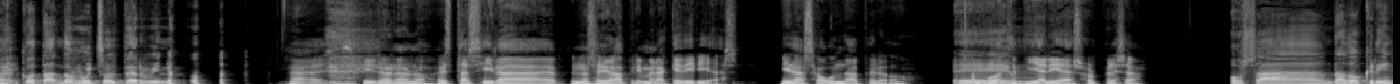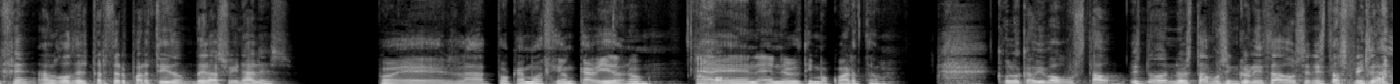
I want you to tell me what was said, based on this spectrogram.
acotando mucho el término. Ay, sí, no, no, no. Esta sí la, no sería la primera que dirías, ni la segunda, pero tampoco te Eh, pillaría de sorpresa. ¿Os ha dado cringe algo del tercer partido, de las finales? Pues la poca emoción que ha habido, ¿no? En, en el último cuarto. Con lo que a mí me ha gustado. No, no estamos sincronizados en estas finales.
